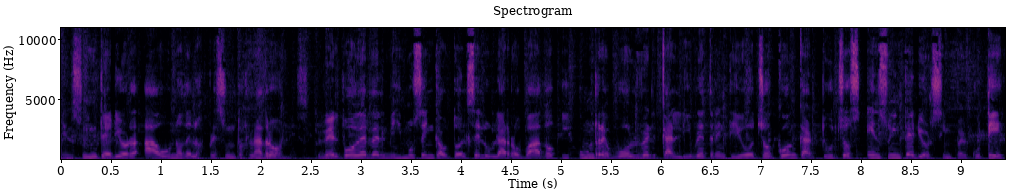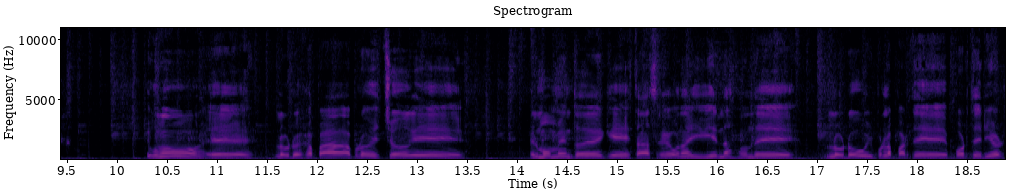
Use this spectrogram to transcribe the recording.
y en su interior a uno de los presuntos ladrones. Del poder del mismo se incautó el celular robado y un revólver calibre 38 con cartuchos en su interior sin percutir. Uno eh, logró escapar, aprovechó el momento de que estaba cerca de una vivienda donde logró huir por la parte posterior.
